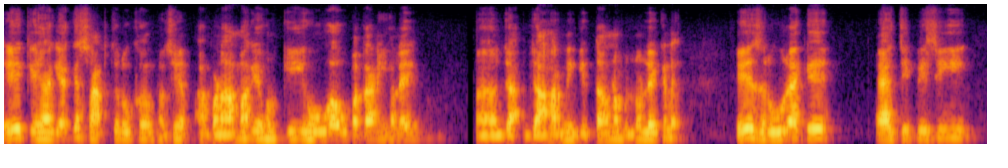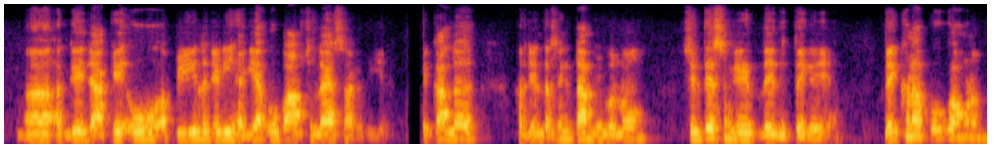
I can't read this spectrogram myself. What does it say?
ਇਹ ਕਿਹਾ ਗਿਆ ਕਿ ਸਖਤ ਰੁਖ ਅਸੀਂ ਅਪ- ਅਪਣਾਵਾਂਗੇ। ਹੁਣ ਕੀ ਹੋਊਗਾ ਉਹ ਪਤਾ ਨਹੀਂ ਹਲੇ ਜ਼ਾਹਰ ਨਹੀਂ ਕੀਤਾ ਉਹਨਾਂ ਵੱਲੋਂ। ਲੇਕਿਨ ਇਹ ਜ਼ਰੂਰ ਹੈ ਕਿ ਐਸਜੀਪੀਸੀ ਅੱਗੇ ਜਾ ਕੇ ਉਹ ਅਪੀਲ ਜਿਹੜੀ ਹੈਗੀ ਆ, ਉਹ ਵਾਪਸ ਲੈ ਸਕਦੀ ਹੈ। ਤੇ ਕੱਲ ਹਰਜਿੰਦਰ ਸਿੰਘ ਧਾਮੀ ਵੱਲੋਂ ਸਿੱਧੇ ਸੰਕੇਤ ਦੇ ਦਿੱਤੇ ਗਏ ਆ। ਦੇਖਣਾ ਪਊਗਾ ਹੁਣ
